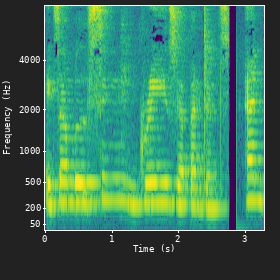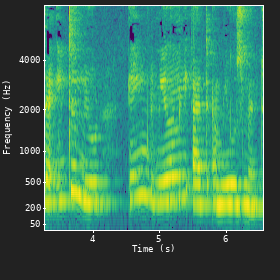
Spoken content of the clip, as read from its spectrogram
example sin, grace, repentance. And the interlude aimed merely at amusement.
